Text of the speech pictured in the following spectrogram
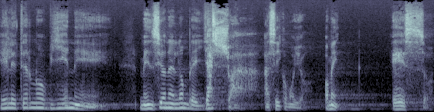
El Eterno viene. Menciona el nombre Yahshua, así como yo. Amén. Eso.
